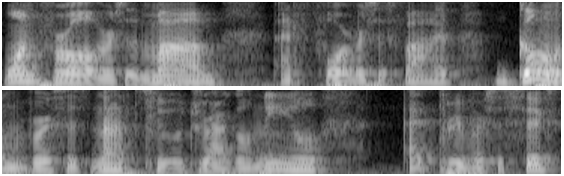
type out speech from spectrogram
One for all versus Mob at four versus five. Gon versus Natsu Dragneel at three versus six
